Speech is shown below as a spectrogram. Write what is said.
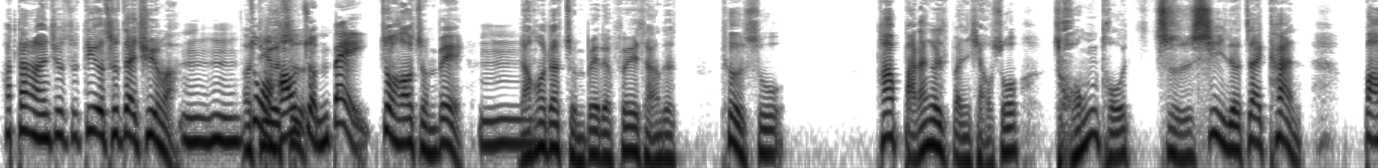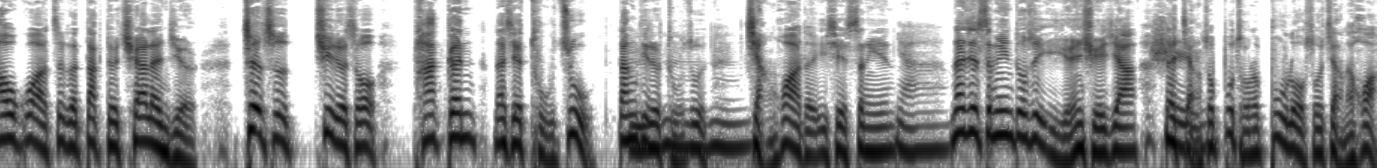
他当然就是第二次再去嘛，嗯哼，做好准备，做好准备，嗯，然后他准备的非常的特殊，他把那个本小说从头仔细的再看，包括这个 Doctor Challenger 这次去的时候，他跟那些土著。当地的土著讲话的一些声音，那些声音都是语言学家在讲说不同的部落所讲的话，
